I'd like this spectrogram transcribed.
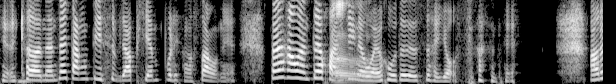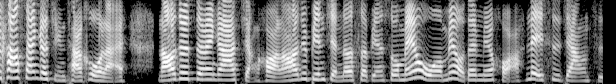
年，可能在当地是比较偏不良少年，但是他们对环境的维护真的是很友善诶、欸。然后就看到三个警察过来，然后就这边跟他讲话，然后他就边捡垃圾边说：“没有，我没有在那边滑，类似这样子。”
